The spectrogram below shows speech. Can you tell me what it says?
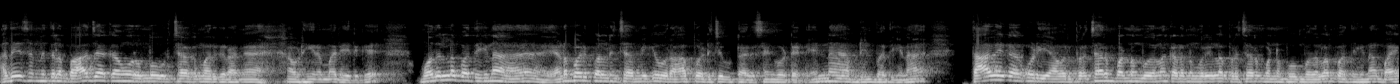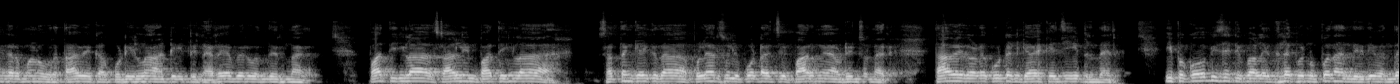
அதே சமயத்தில் பாஜகவும் ரொம்ப உற்சாகமாக இருக்கிறாங்க அப்படிங்கிற மாதிரி இருக்குது முதல்ல பார்த்தீங்கன்னா எடப்பாடி பழனிசாமிக்கு ஒரு ஆப்பு அடித்து விட்டார் செங்கோட்டையன். என்ன அப்படின்னு பார்த்தீங்கன்னா தாவேக்கா கொடி அவர் பிரச்சாரம் பண்ணும்போதெல்லாம் கடந்த முறையெல்லாம் பிரச்சாரம் பண்ண போகும்போதெல்லாம் பார்த்தீங்கன்னா பயங்கரமான ஒரு தாவேக்கா கொடியெல்லாம் ஆட்டிக்கிட்டு நிறைய பேர் வந்து இருந்தாங்க. பார்த்தீங்களா ஸ்டாலின் பார்த்தீங்களா சத்தம் கேட்குதா பிள்ளையார் சொல்லி போட்டாச்சு பாருங்க அப்படின்னு சொன்னார். தாவேகோட கூட்டணிக்காக கெஞ்சிக்கிட்டு இருந்தார். இப்போ கோபி செட்டிப்பாளையத்தில் இப்போ முப்பதாம் தேதி வந்து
